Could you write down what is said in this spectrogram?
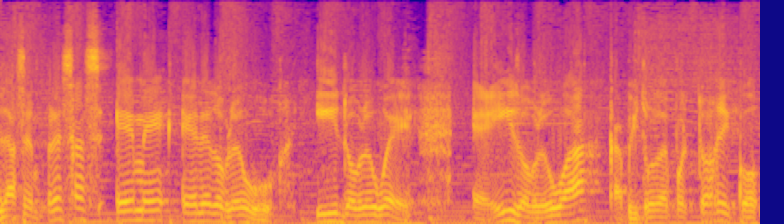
Las empresas MLW, IWE e IWA, capítulo de Puerto Rico,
